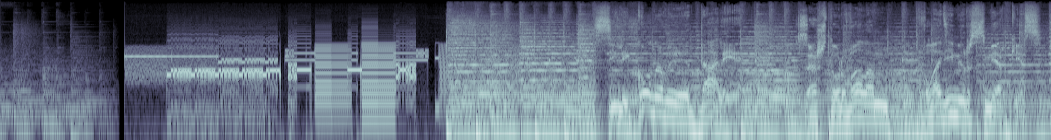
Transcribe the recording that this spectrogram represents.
Силиконовые дали. За штурвалом Владимир Смеркис.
